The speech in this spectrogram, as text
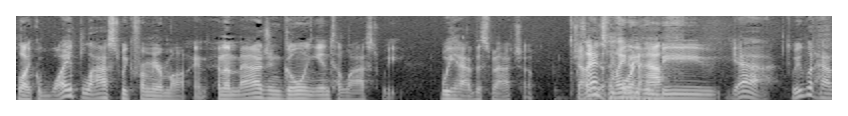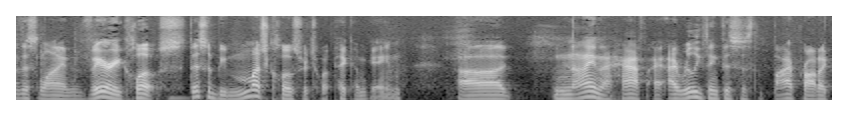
Like wipe last week from your mind and imagine going into last week. We had this matchup. Giants like might even be yeah. We would have this line very close. This would be much closer to a pick'em game. Uh, nine and a half. I, I really think this is the byproduct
